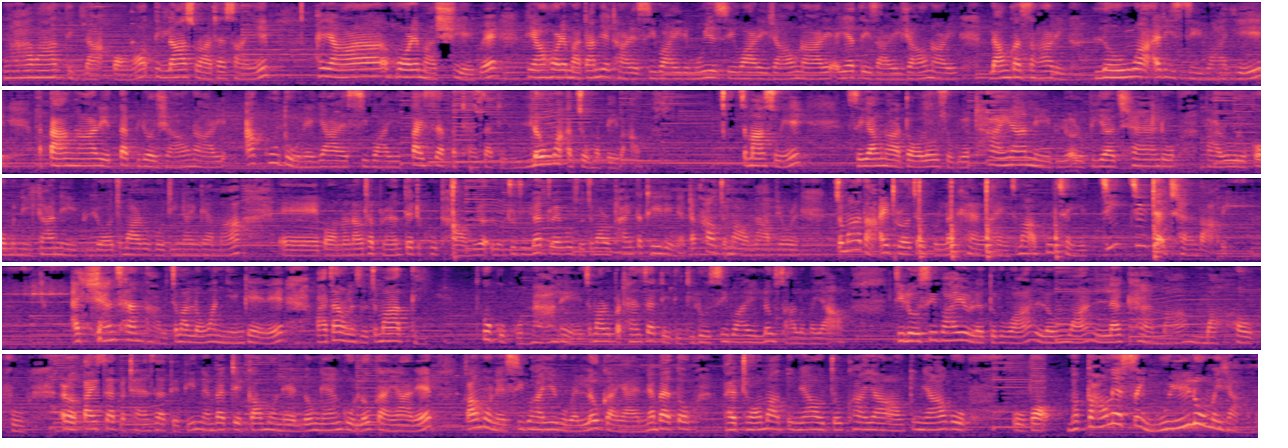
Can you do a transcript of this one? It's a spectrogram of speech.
ငါးပါးတိလပေါ့နော်တိလဆိုတာထက်ဆိုင်ရင် ဖျားဟောထဲမှာရှိရယ်ကွယ်ဖျားဟောထဲမှာတားမြစ်ထားတဲ့စီးပွားရေးတွေမူရစ်စီးပွားတွေရောင်းတာတွေအရက်သေးစာတွေရောင်းတာတွေလောင်းကစားတွေလုံးဝအဲ့ဒီစီးပွားရေးအသားငါးတွေတက်ပြီးတော့ရောင်းတာတွေအကုသိုလ်နဲ့ရတဲ့စီးပွားရေးတိုက်ဆက်ပဋ္ဌာန်းဆက်တွေလုံးဝအကျုံမပေးပါဘူးကျမဆိုရင် ဈေးရောက်တာတော်လို့ဆိုပြီးတော့ထိုင်ရနေပြီးတော့ဘီယာချမ်းတို့ဘာလို့လို့ကုမ္ပဏီကနေပြီးတော့ကျမတို့ကိုဒီနိုင်ငံမှာအဲပေါ့နော်နောက်ထပ် brand တစ်ခုထောင်ပြီးတော့အဲ့လိုတူတူလက်တွဲဖို့ဆိုကျမတို့ထိုင်းတထေးတွေနဲ့တစ်ခေါက်ကျမကိုလာပြောတယ်ကျမသာအဲ့ project ကိုလက်ခံလိုက်ရင်ကျမအခုချိန်ကြီးကြီးကြီးတက်ချမ်းသာပြီအရန်ချမ်းသာပြီကျမလုံးဝညင်းခဲ့တယ်ဘာကြောင့်လဲဆိုကျမဒီ ကိုကိုကိုနားလေကျမတို့ပဋ္ဌာန်းဆက်တွေဒီဒီလိုစီးပွားရေးလှုပ်ရှားလို့မရအောင်ဒီလိုစီးပွားရေးကိုလည်းသူတို့ကလုံးဝလက်ခံမှာမဟုတ်ဘူးအဲ့တော့တိုက်ဆက်ပဋ္ဌာန်းဆက်တွေဒီနံပါတ်1ကောင်းမွန်တဲ့လုပ်ငန်းကိုလုပ်ကန်ရတယ်ကောင်းမွန်တဲ့စီးပွားရေးကိုပဲလုပ်ကန်ရတယ်နံပါတ်3ဘတ်တော်မှသူများကိုဒုက္ခရအောင်သူများကိုဟိုပေါ့မကောင်းတဲ့စိတ်မွေးလို့မရဘူး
